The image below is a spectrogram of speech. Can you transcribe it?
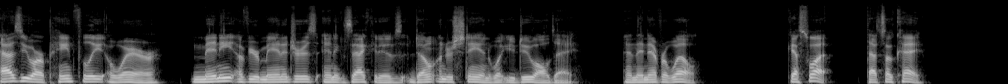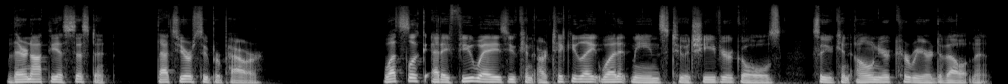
As you are painfully aware, many of your managers and executives don't understand what you do all day, and they never will. Guess what? That's okay. They're not the assistant. That's your superpower. Let's look at a few ways you can articulate what it means to achieve your goals so you can own your career development.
